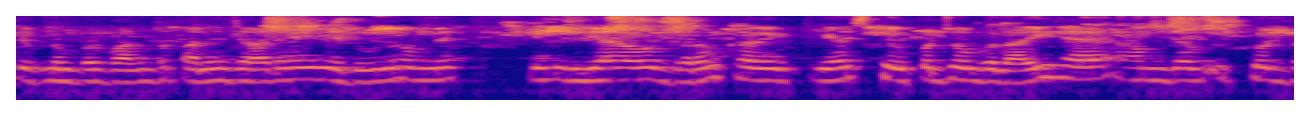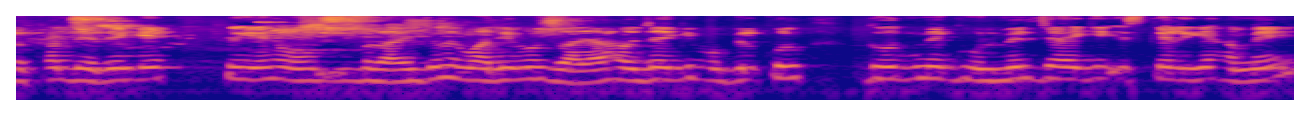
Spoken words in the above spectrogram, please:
टिप नंबर वन बताने जा रहे हैं। ये दूध हमने लिया और गर्म कर किया इसके ऊपर जो बुलाई है, हम जब इसको ढक्कन दे देंगे तो ये हम बुलाई जो हमारी, वो ज़ाया हो जाएगी। वो बिल्कुल दूध में घुल मिल जाएगी। इसके लिए हमें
